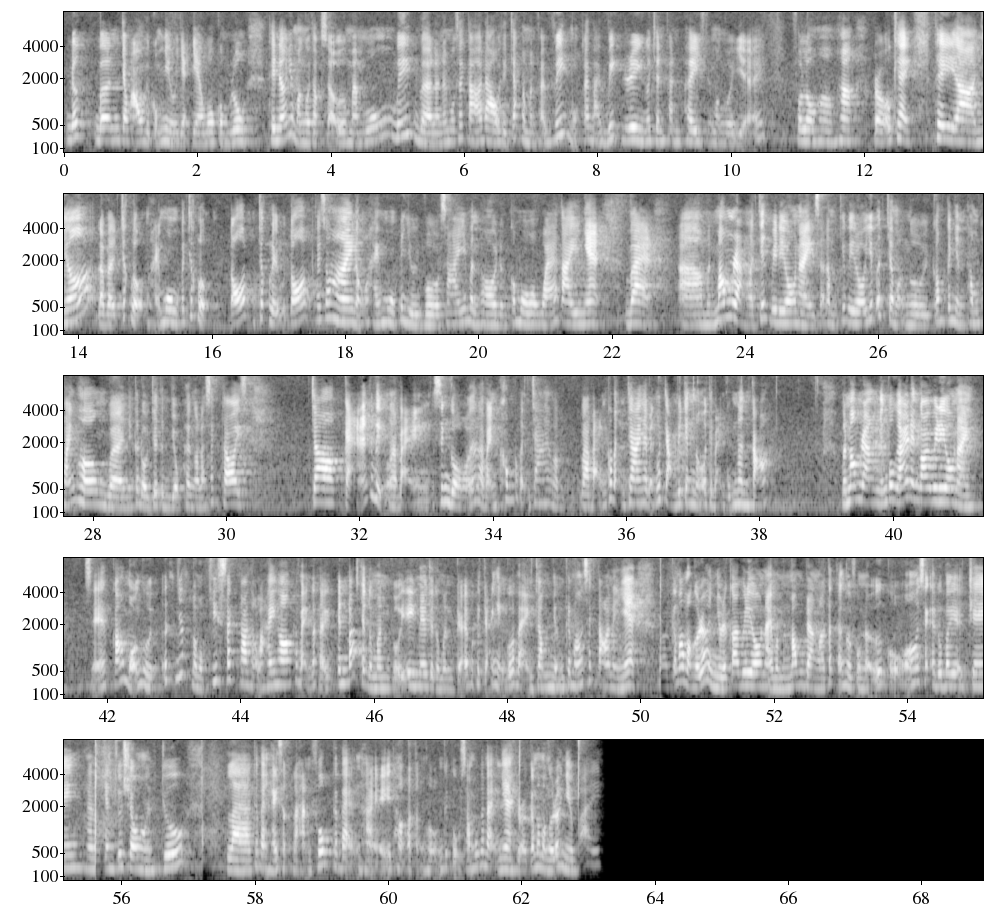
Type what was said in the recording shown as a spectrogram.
Đức, bên trong Âu thì cũng nhiều dạt dào vô cùng luôn. Thì nếu như mọi người thật sự mà muốn biết về là nên mua sách to ở đâu thì chắc là mình phải viết một cái bài viết riêng ở trên fanpage để mọi người dễ follow hơn ha. Rồi ok. Thì à, nhớ là về chất lượng hãy mua một cái chất lượng tốt chất liệu tốt. Cái số 2 nữa hãy mua cái vừa vừa size với mình thôi đừng có mua quá tay nha. Và à, mình mong rằng là chiếc video này sẽ là một chiếc video giúp ích cho mọi người có một cái nhìn thông thoáng hơn về những cái đồ chơi tình dục hay gọi là sex toys. Cho cả cái việc là bạn single tức là bạn không có bạn trai và và bạn có bạn trai hay bạn có chồng đi chăng nữa thì bạn cũng nên có mình mong rằng những cô gái đang coi video này sẽ có mỗi người ít nhất là một chiếc sách toy thật là hay ho. Các bạn có thể inbox cho tụi mình, gửi email cho tụi mình kể về cái trải nghiệm của các bạn trong những cái món sách toy này nha. Rồi, cảm ơn mọi người rất là nhiều để coi video này mà mình mong rằng là tất cả người phụ nữ của sách Adobe Trang hay là Trang Chúa Show Hoàng Chúa là các bạn hãy thật là hạnh phúc, các bạn hãy thật là tận hưởng cái cuộc sống của các bạn nha. Rồi, cảm ơn mọi người rất nhiều. Bye!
